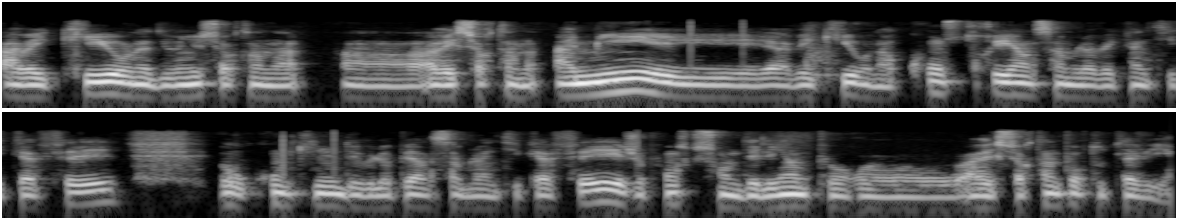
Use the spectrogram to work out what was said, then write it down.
avec qui on est devenu certains, euh, avec certains amis et avec qui on a construit ensemble avec Anticafé. On continue de développer ensemble Anticafé et je pense que ce sont des liens pour, euh, avec certains pour toute la vie.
